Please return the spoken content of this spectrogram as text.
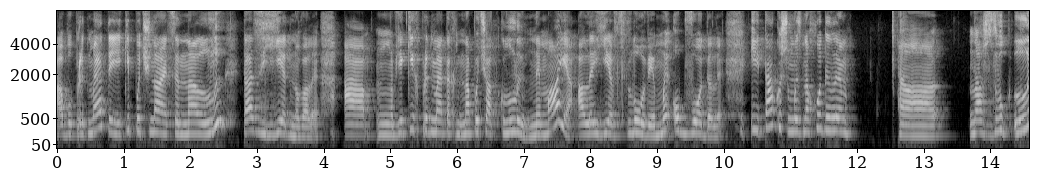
або предмети, які починаються на Л та з'єднували. А в яких предметах на початку Л немає, але є в слові, ми обводили. І також ми знаходили а, наш звук Л,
